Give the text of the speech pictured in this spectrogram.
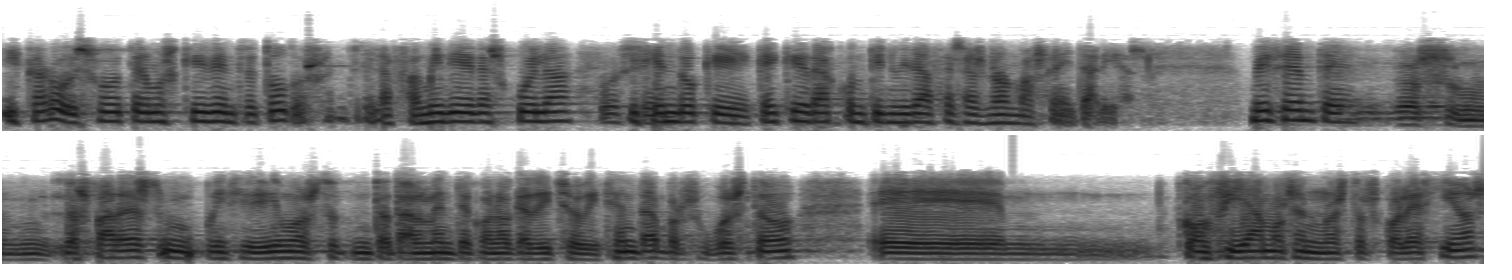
y claro, eso tenemos que ir entre todos, entre la familia y la escuela, pues diciendo que, hay que dar continuidad a esas normas sanitarias. Vicente. Los, padres coincidimos totalmente con lo que ha dicho Vicenta, por supuesto. Eh, confiamos en nuestros colegios,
